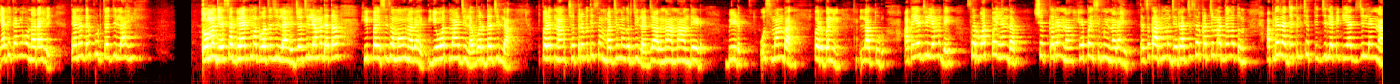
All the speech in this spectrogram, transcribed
या ठिकाणी होणार आहे. त्यानंतर पुढचा जिल्हा आहे. तो म्हणजे सगळ्यात महत्त्वाचा जिल्हा आहे. ज्या जिल्ह्यामध्ये आता ही पैसे जमा होणार आहेत यवतमाळ जिल्हा वर्धा जिल्हा परत ना छत्रपती संभाजीनगर जिल्हा जालना नांदेड बीड उस्मानाबाद परभणी लातूर. आता या जिल्ह्यामध्ये सर्वात पहिल्यांदा शेतकऱ्यांना हे पैसे मिळणार आहेत. त्याचं कारण म्हणजे राज्य सरकारच्या माध्यमातून आपल्या राज्यातील छत्तीस जिल्ह्यापैकी या जिल्ह्यांना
